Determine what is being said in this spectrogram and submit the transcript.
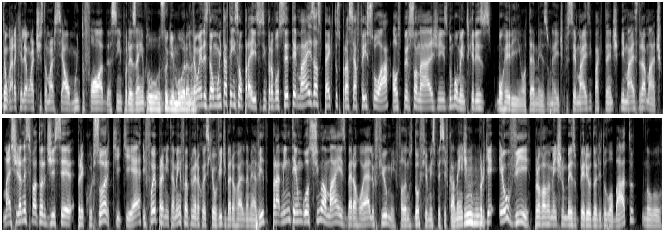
Tem um cara que ele é um artista marcial muito foda, assim, por exemplo. O Sugimura, né? Então eles dão muita atenção pra isso, assim, pra você ter mais aspectos pra se afeiçoar aos personagens no momento que eles morreriam, até mesmo, né? E tipo ser mais impactante e mais dramático. Mas tirando esse fator de ser precursor, que, que é, e foi pra mim também, foi a primeira coisa que eu vi de Battle Royale na minha vida. Pra mim tem um gostinho a mais Battle Royale o filme, falando do filme especificamente, porque eu vi provavelmente no mesmo período ali do Lobato, no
